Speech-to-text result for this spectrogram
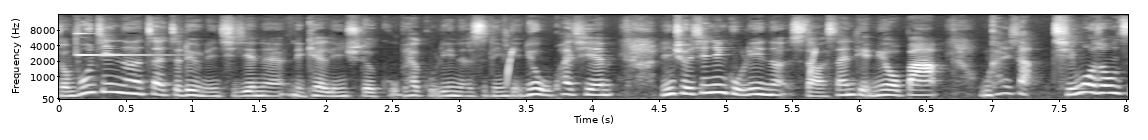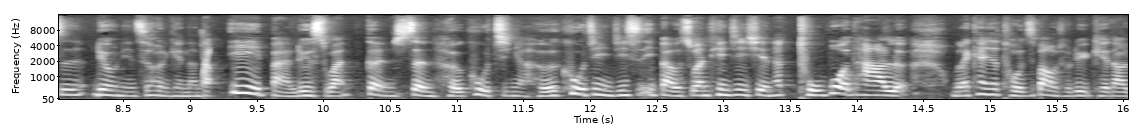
永丰金呢在这六年期间呢，你可以领取的股票股利呢是零点六五块钱，领取的现金股利呢是到三点六八。我们看一下期末终值，六年之后你可以拿到一百六十万，更胜何库金啊！合库金已经是一百五十万天际线，它突破它了。我们来看一下投资报酬率，可以到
